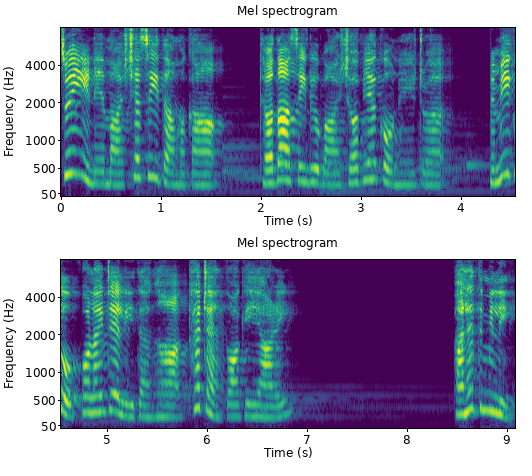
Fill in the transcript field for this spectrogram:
ကျွေးရင်ထဲမှာရှက်စိတ်သာမကဒေါသစိတ်တို့ပါရောပြန်းကုန်တဲ့အတွက် မမေကိုခေါ်လိုက်တဲ့လီတန်ကခက်တန်သွားခဲ့ရတယ်။ဘာလဲသမီးလေး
